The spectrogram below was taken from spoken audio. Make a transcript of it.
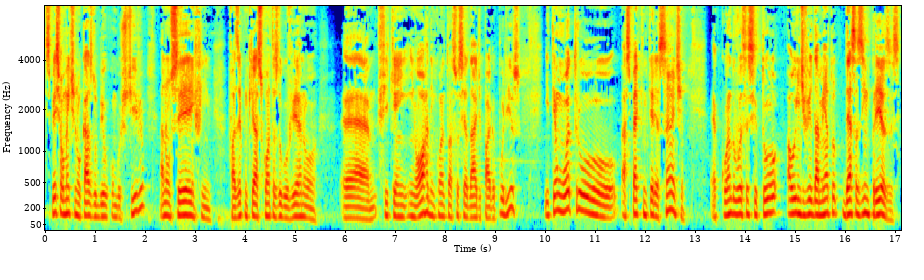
especialmente no caso do biocombustível, a não ser, enfim, fazer com que as contas do governo é, fiquem em ordem enquanto a sociedade paga por isso. E tem um outro aspecto interessante, é quando você citou o endividamento dessas empresas.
